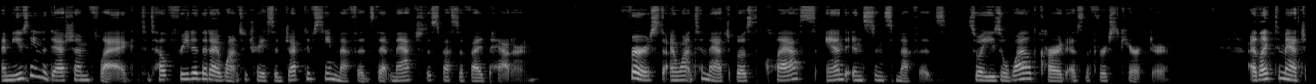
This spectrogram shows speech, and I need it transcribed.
I'm using the dash M flag to tell Frida that I want to trace Objective-C methods that match the specified pattern. First, I want to match both class and instance methods, so I use a wildcard as the first character. I'd like to match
